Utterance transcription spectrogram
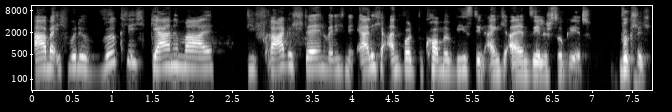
aber ich würde wirklich gerne mal die Frage stellen, wenn ich eine ehrliche Antwort bekomme, wie es denen eigentlich allen seelisch so geht. Wirklich.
